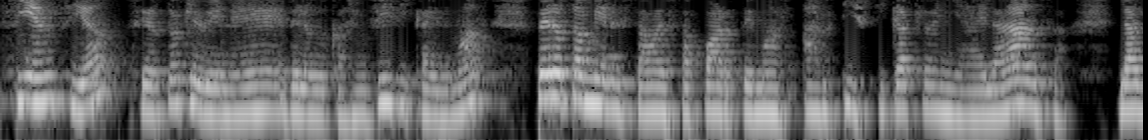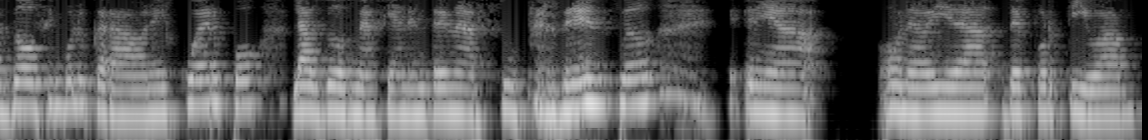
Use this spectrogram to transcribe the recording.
ciencia, ¿cierto? Que viene de la educación física y demás, pero también estaba esta parte más artística que venía de la danza. Las dos involucraban el cuerpo, las dos me hacían entrenar súper denso, tenía una vida deportiva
